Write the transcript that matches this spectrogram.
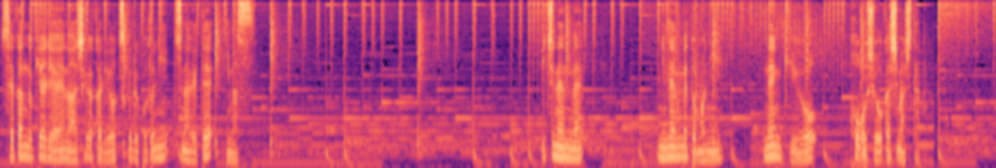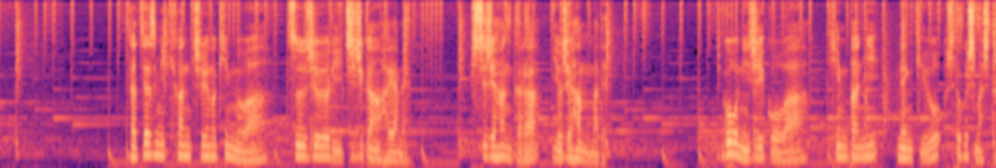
セカンドキャリアへの足がかりを作ることにつなげています。1年目。2年目ともに年給をほぼ消化しました。夏休み期間中の勤務は通常より1時間早め。7時半から4時半まで。午後2時以降は頻繁に年休を取得しました。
